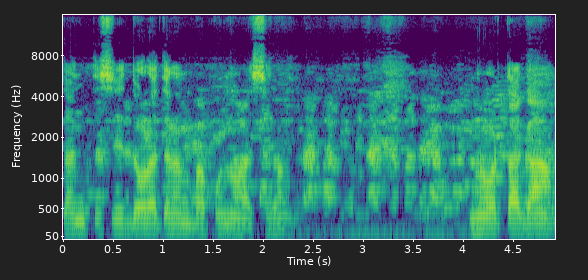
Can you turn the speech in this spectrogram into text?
સંત શ્રી દોલતરામ બાપુનો આશ્રમ નોરતા ગામ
